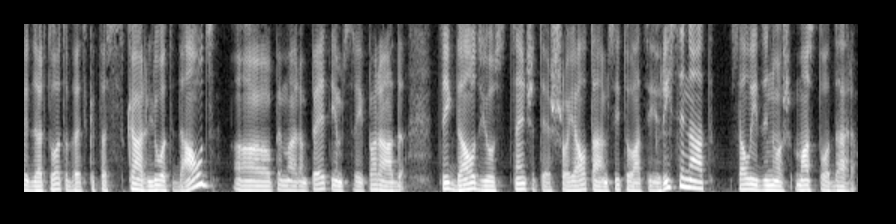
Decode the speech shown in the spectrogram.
Līdz ar to, tāpēc, tas skar ļoti daudz, uh, piemēram, pētījums arī parāda, cik daudz jūs cenšaties šo jautājumu situāciju risināt, salīdzinoši maz to dara.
